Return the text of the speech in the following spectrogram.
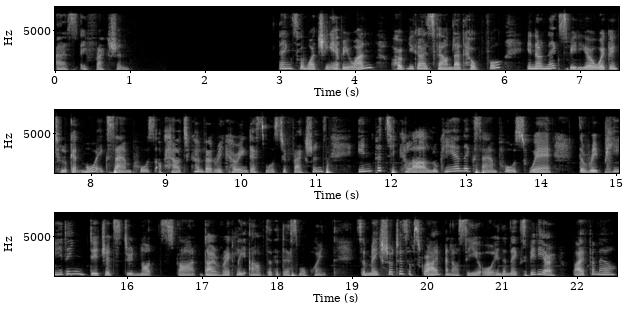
as a fraction. Thanks for watching everyone. Hope you guys found that helpful. In our next video, we're going to look at more examples of how to convert recurring decimals to fractions. In particular, looking at examples where the repeating digits do not start directly after the decimal point. So make sure to subscribe and I'll see you all in the next video. Bye for now.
